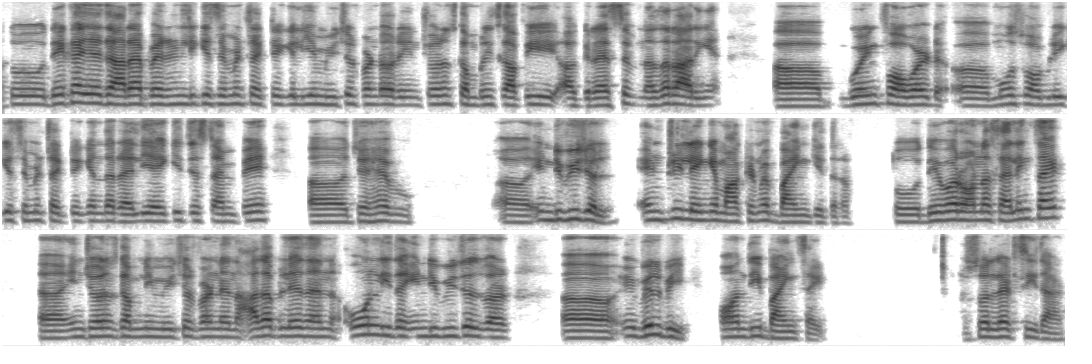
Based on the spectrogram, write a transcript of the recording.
तो देखा यह जा रहा है अपेरेंटली कि सीमेंट सेक्टर के लिए म्यूचुअल फंड और इंश्योरेंस कंपनीज़ काफ़ी अग्रेसिव नज़र आ रही हैं। गोइंग फॉरवर्ड मोस्ट प्रॉब्ली के सीमेंट सेक्टर के अंदर रैली आएगी जिस टाइम पे uh, जो है इंडिविजुअल एंट्री लेंगे मार्केट में बाइंग की तरफ़। तो they're on a selling side insurance company mutual fund and other players and only the individuals where will be on the buying side so let's see that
